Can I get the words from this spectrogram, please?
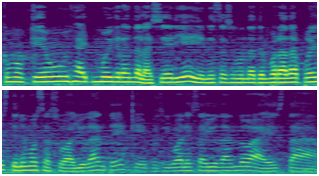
como que un hype muy grande a la serie y en esta segunda temporada pues tenemos a su ayudante que pues igual está ayudando a esta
